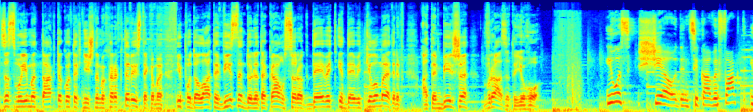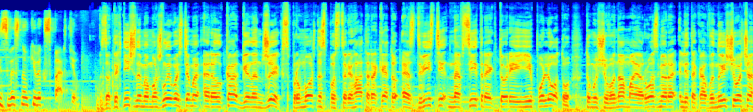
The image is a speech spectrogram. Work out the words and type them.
за своїми тактико-технічними характеристиками і подолати відстань до літака у 49,9 кілометрів, а тим більше вразити його. І ось ще один цікавий факт із висновків експертів. За технічними можливостями РЛК Геленджик спроможне спостерігати ракету С-200 на всій траєкторії її польоту, тому що вона має розміри літака винищувача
